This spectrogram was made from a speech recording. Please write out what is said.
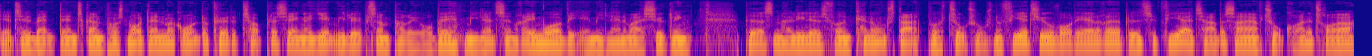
Dertil vandt danskeren på Snor Danmark rundt og kørte topplaceringer hjem i løb som Paris-Roubaix, Milan Sanremo og VM i cykling. Pedersen har ligeledes fået en kanonstart på 2024, hvor det allerede er blevet til fire etappesejre, to grønne trøjer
